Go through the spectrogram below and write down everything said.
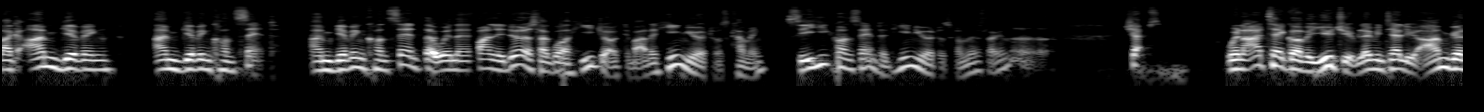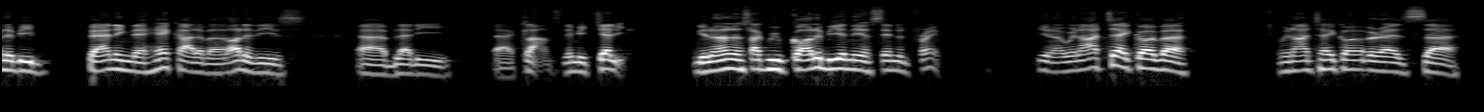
Like I'm giving, I'm giving consent. I'm giving consent that when they finally do it, it's like, well, he joked about it. He knew it was coming. See, he consented. He knew it was coming. It's like, no, no, no. Chaps, when I take over YouTube, let me tell you, I'm going to be banning the heck out of a lot of these uh, bloody uh, clowns. Let me tell you, you know, and it's like we've got to be in the ascendant frame. You know, when I take over, when I take over as uh,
